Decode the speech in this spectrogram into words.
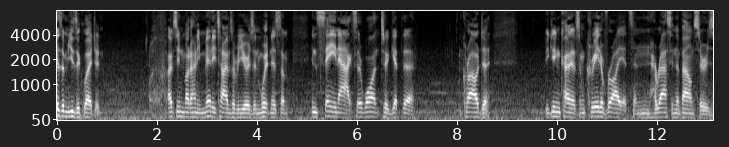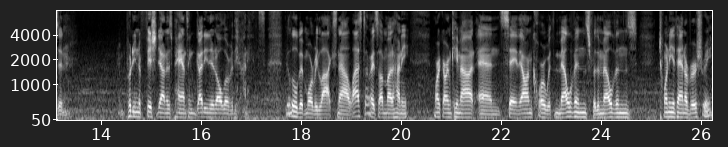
is a music legend. I've seen Mudhoney many times over years and witnessed some insane acts. They want to get the crowd to begin kind of some creative riots and harassing the bouncers and, and putting a fish down his pants and gutting it all over the audience. Be a little bit more relaxed now. Last time I saw Mudhoney, Mark Arm came out and sang the encore with Melvins for the Melvins 20th anniversary.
